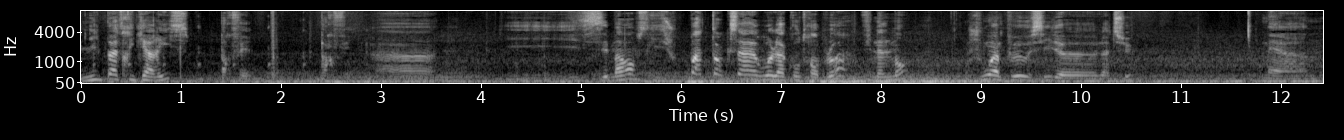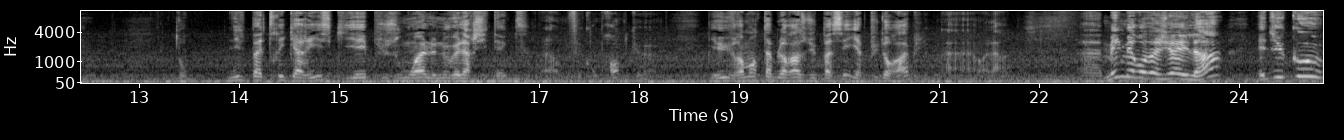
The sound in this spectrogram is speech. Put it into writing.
Neil Patrick Harris, parfait. Parfait. C'est marrant parce qu'il joue pas tant que ça un rôle à contre-emploi finalement. On joue un peu aussi là-dessus. Mais donc Neil Patrick Harris qui est plus ou moins le nouvel architecte. On fait comprendre que il y a eu vraiment table rase du passé, il n'y a plus d'oracle. Euh, voilà. Euh, mais le mérovingien est là. Et du coup,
